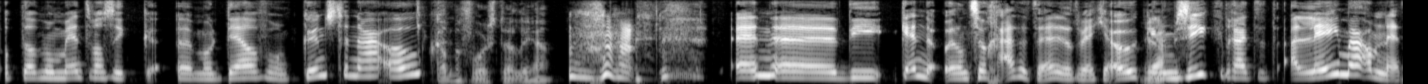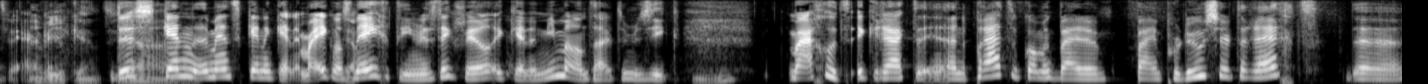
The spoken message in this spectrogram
op dat moment was ik eh, model voor een kunstenaar ook. Ik kan me voorstellen, ja. En eh, die kende, want zo gaat het, hè? dat weet je ook. Ja. In de muziek draait het alleen maar om netwerken. En wie je kent. Dus ja. ken, mensen kennen kennen. Maar ik was Ja. 19, wist ik veel. Ik kende niemand uit de muziek. Mhm. Maar goed, ik raakte aan de praat. Toen kwam ik bij, de, bij een producer terecht. De,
